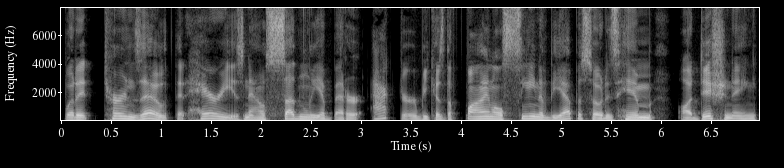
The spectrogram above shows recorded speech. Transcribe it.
but it turns out that Harry is now suddenly a better actor because the final scene of the episode is him auditioning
